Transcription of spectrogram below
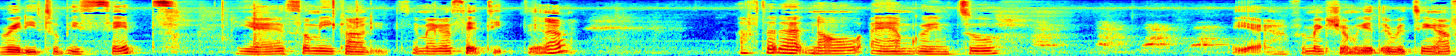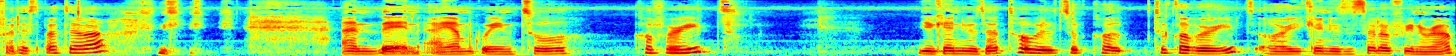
ready to be set. Yeah so me call it so gonna set it you know? After that now I am going to yeah to make sure we get everything off of the spatula. And then I am going to cover it. You can use a towel to, to cover it or you can use a cellophane wrap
